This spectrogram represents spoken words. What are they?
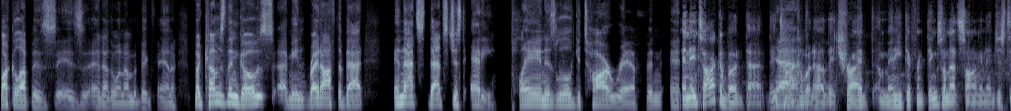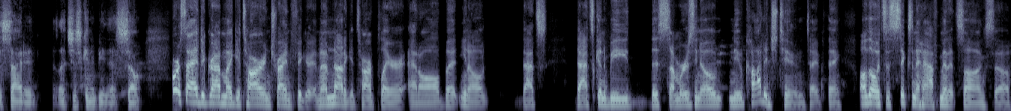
Buckle Up is is another one I'm a big fan of. But Comes Then Goes, I mean, right off the bat, and that's that's just Eddie playing his little guitar riff and and, and they talk about that. They talk about how they tried many different things on that song, and then just decided let's just going to be this. So course I had to grab my guitar and try and figure and I'm not a guitar player at all, but you know, that's that's gonna be this summer's, you know, new cottage tune type thing. Although it's a six and a half minute song, so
